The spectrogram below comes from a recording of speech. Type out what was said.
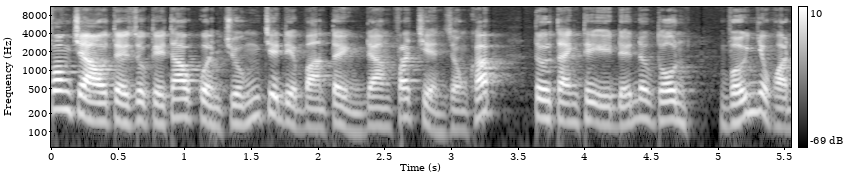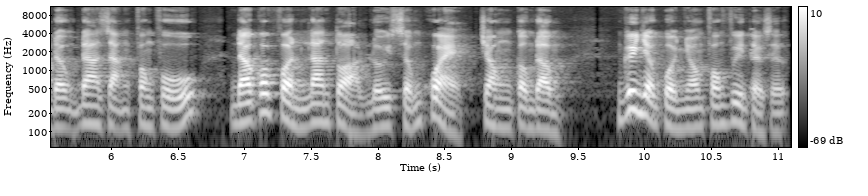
Phong trào thể dục thể thao quần chúng trên địa bàn tỉnh đang phát triển rộng khắp, từ thành thị đến nông thôn với nhiều hoạt động đa dạng phong phú đã góp phần lan tỏa lối sống khỏe trong cộng đồng. Ghi nhận của nhóm phóng viên thời sự.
